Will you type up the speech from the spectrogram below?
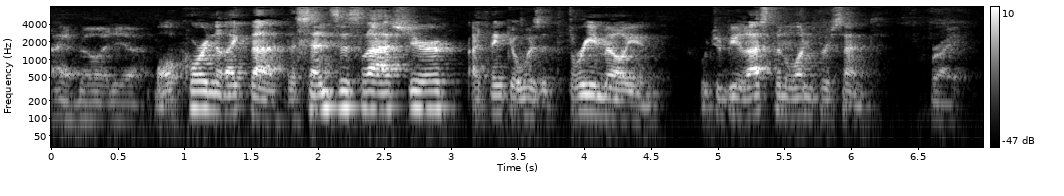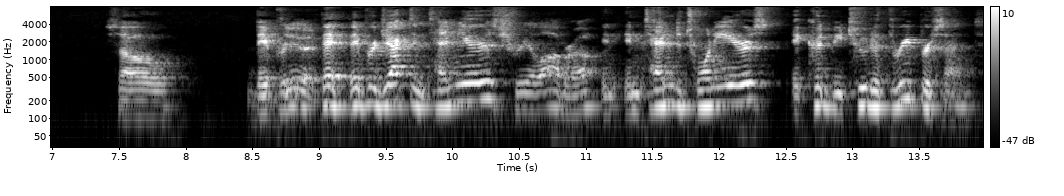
I have no idea. Well, according to like the, the census last year, I think it was at three million, which would be less than one percent. Right, So they, pro- they they project in ten years, Sharia law, bro. in, in ten to twenty years, it could be two to three percent.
